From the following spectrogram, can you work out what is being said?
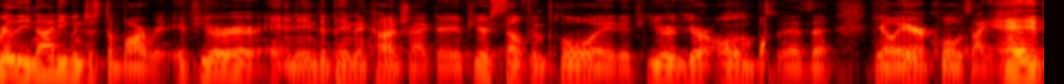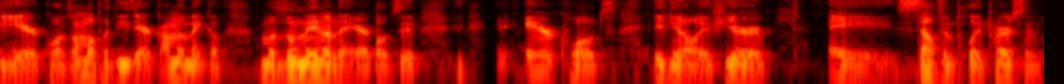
really not even just a barber. If you're an independent contractor, if you're self-employed, if you're your own boss, as a you know air quotes like heavy air quotes. I'm gonna put these air. I'm gonna make them. I'm gonna zoom in on the air quotes. If, air quotes. If, you know, if you're a self-employed person,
